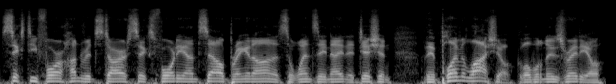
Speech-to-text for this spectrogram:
6400 star 640 on sale. Bring it on. It's the Wednesday night edition of the Employment Law Show, Global News Radio.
